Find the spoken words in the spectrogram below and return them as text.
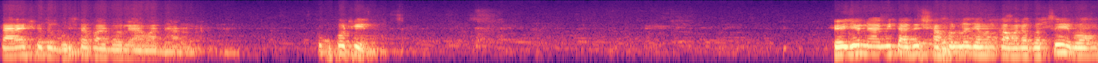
তারাই শুধু বুঝতে পারবে বলে আমার ধারণা। খুব কঠিন। সেই জন্য আমি তাদের সাফল্য যেমন কামনা করছি এবং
